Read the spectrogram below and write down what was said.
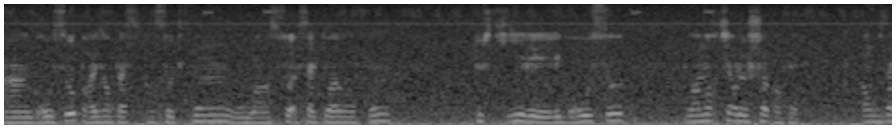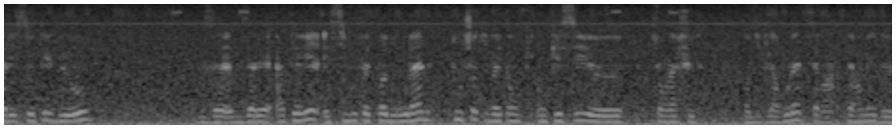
un gros saut, par exemple un saut de fond ou un salto avant fond, tout ce qui est les, gros sauts, pour amortir le choc en fait. Quand vous allez sauter de haut, vous allez, atterrir et si vous ne faites pas de roulade, tout le choc va être encaissé euh, sur la chute. Tandis que la roulade permet de,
